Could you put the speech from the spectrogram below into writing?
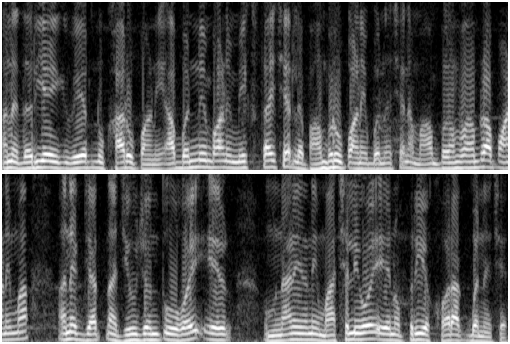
અને દરિયાઈ વેરનું ખારું પાણી. આ બંને પાણી મિક્સ થાય છે એટલે ભાંભરું પાણી બને છે. અને ભાંભરા પાણીમાં અનેક જાતના જીવજંતુઓ હોય, એ નાની નાની માછલી હોય, એનો પ્રિય ખોરાક બને છે.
